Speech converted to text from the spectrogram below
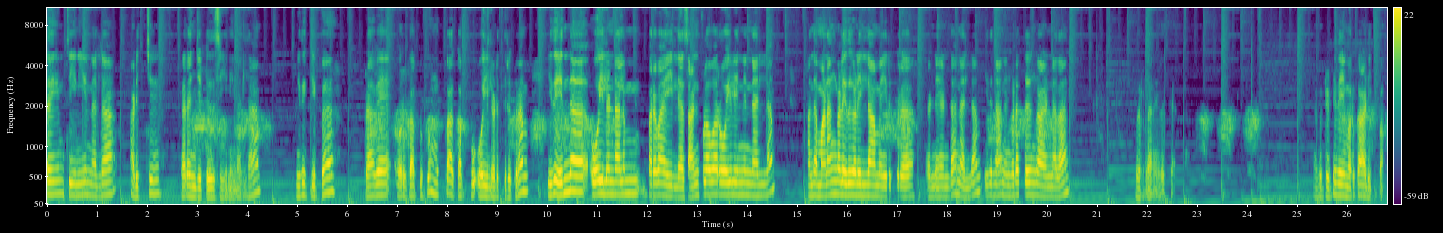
முட்டையும் சீனியும் நல்லா அடித்து கரைஞ்சிட்டு சீனி நல்லா. இதுக்கு இப்போ ரவை ஒரு கப்புக்கு முக்கால் கப்பு ஆயில் எடுத்திருக்கிறோம். இது என்ன ஆயில் இருந்தாலும் பரவாயில்லை. சன்ஃப்ளவர் ஆயில் இன்னும் நல்லா அந்த மணங்கள் இதுகள் இல்லாமல் இருக்கிற எண்ணெய்ண்டா நல்லா. இது நான் எங்கட தேங்காய் எண்ணெய் தான் விடுறேன் இதுக்கு. விட்டுட்டு இதே முறுக்கா அடிப்போம்.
